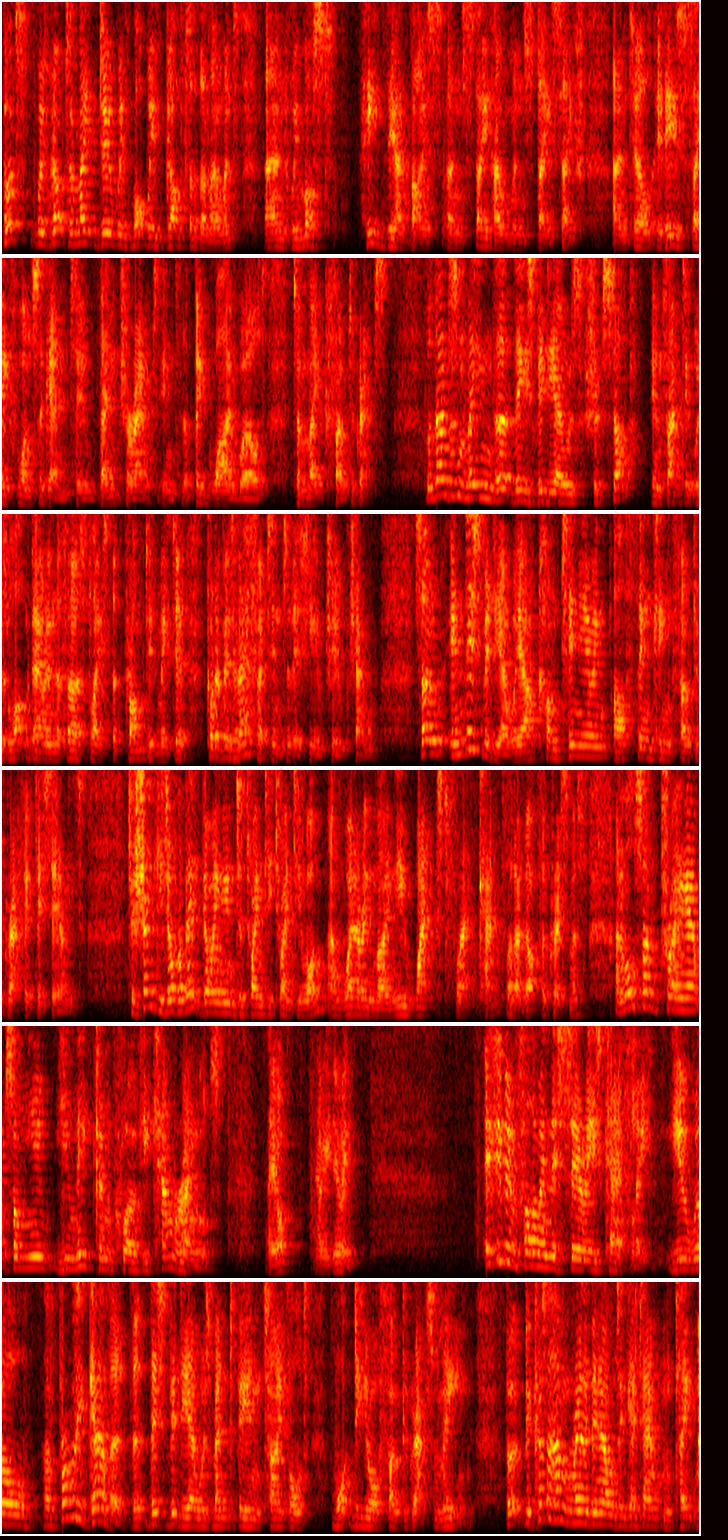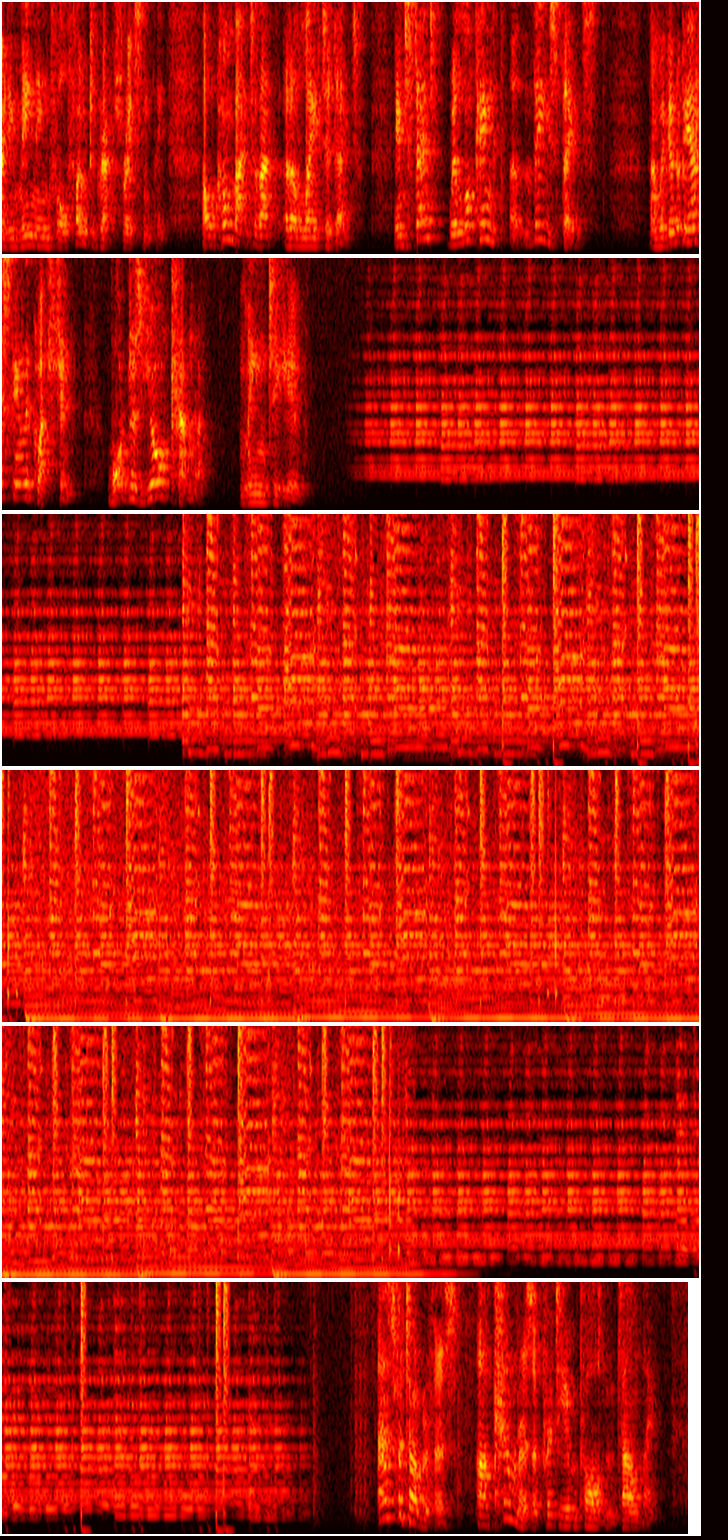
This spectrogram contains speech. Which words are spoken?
But we've got to make do with what we've got at the moment and we must heed the advice and stay home and stay safe until it is safe once again to venture out into the big wide world to make photographs. But that doesn't mean that these videos should stop. In fact, it was lockdown in the first place that prompted me to put a bit of effort into this YouTube channel. So in this video we are continuing our Thinking Photographically series. To shake it up a bit going into 2021 I'm wearing my new waxed flat cap that I got for Christmas and I'm also trying out some new unique and quirky camera angles. Hey up, how are you doing? If you've been following this series carefully you will have probably gathered that this video was meant to be entitled What Do Your Photographs Mean? But because I haven't really been able to get out and take many meaningful photographs recently, I'll come back to that at a later date. Instead, we're looking at these things. And we're going to be asking the question, what does your camera mean to you? Photographers, our cameras are pretty important, aren't they?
